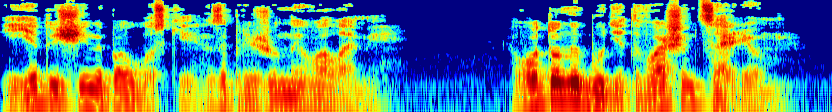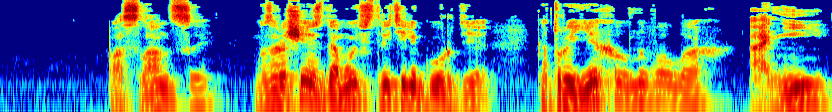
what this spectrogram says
едущий на повозке, запряженной валами. Вот он и будет вашим царем. Посланцы, возвращаясь домой, встретили Гордия, который ехал на валах. Они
